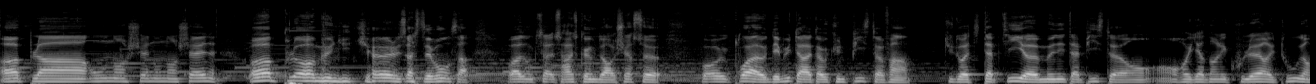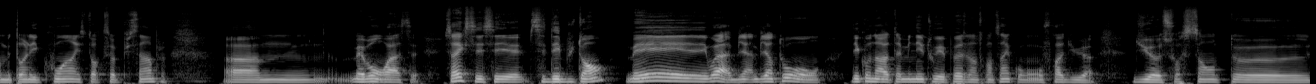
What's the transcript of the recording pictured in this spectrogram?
Hop là, on enchaîne, on enchaîne. Hop là, mais nickel, ça c'est bon ça. Voilà, donc ça, reste quand même de la recherche. Euh, toi au début t'as aucune piste. Enfin, tu dois petit à petit mener ta piste en, regardant les couleurs et tout, et en mettant les coins histoire que ce soit plus simple. mais bon, voilà, c'est vrai que c'est débutant, mais voilà, bien, bientôt on, dès qu'on aura terminé tous les puzzles en 35, on, fera du, euh, du 70, euh,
